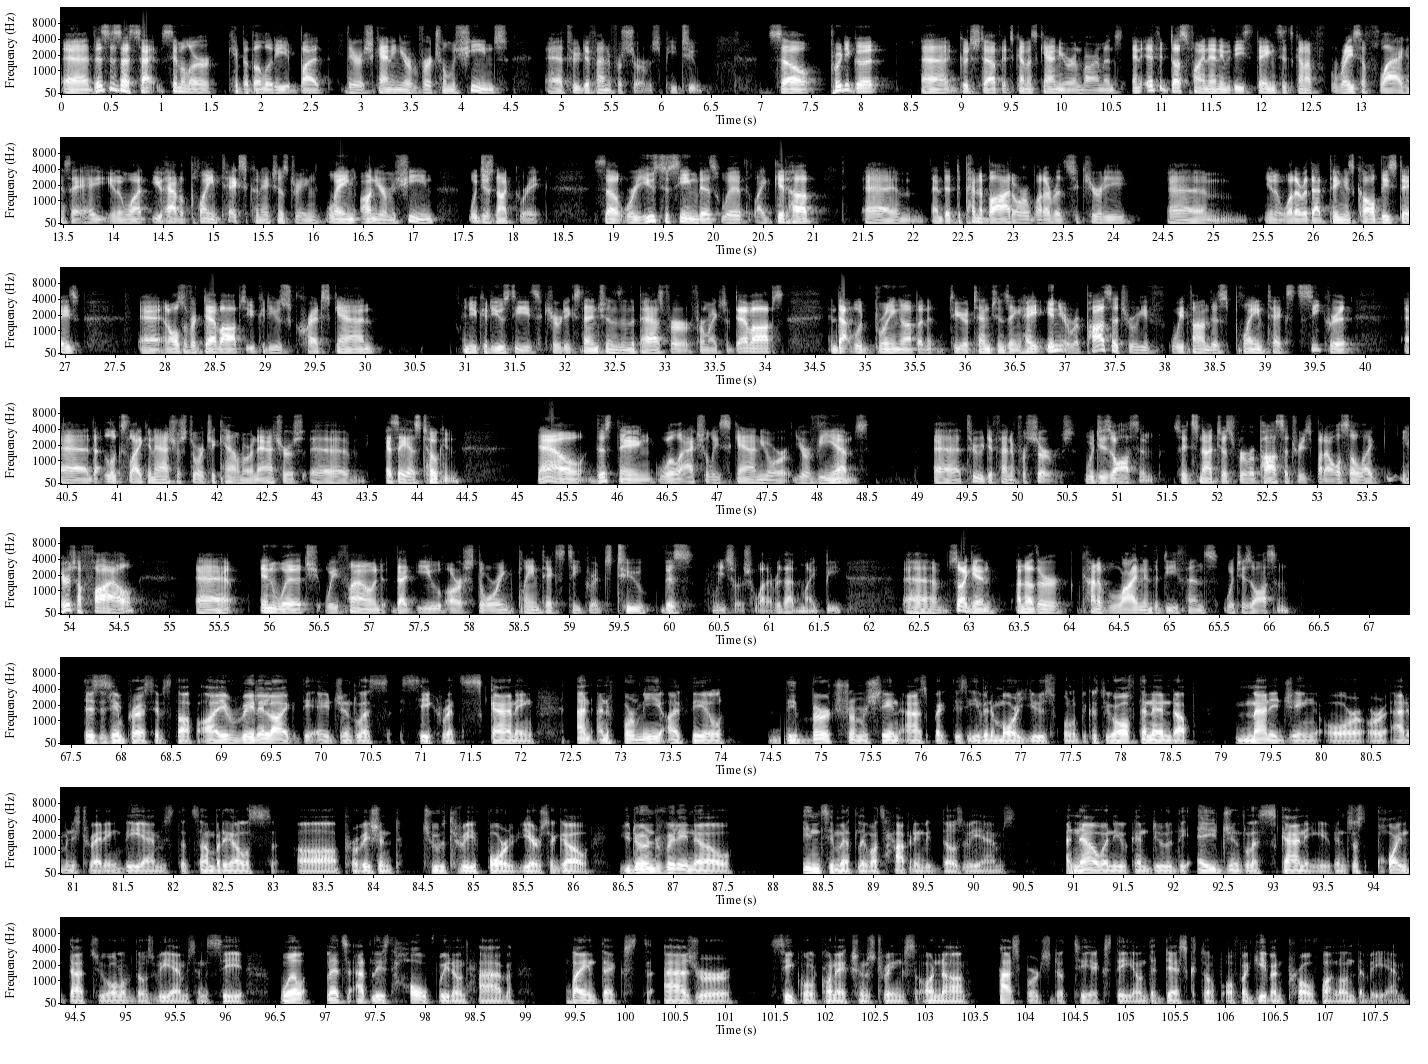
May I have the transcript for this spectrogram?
Uh, this is a similar capability, but they're scanning your virtual machines uh, through Defender for Servers P2. So pretty good, uh, good stuff. It's going to scan your environments, and if it does find any of these things, it's going to raise a flag and say, "Hey, you know what? You have a plain text connection string laying on your machine, which is not great." So we're used to seeing this with like GitHub um, and the Dependabot or whatever the security, um, you know, whatever that thing is called these days. And also for DevOps, you could use CredScan, and you could use the security extensions in the past for for Microsoft DevOps, and that would bring up an, to your attention saying, "Hey, in your repository, we found this plain text secret." Uh, that looks like an Azure Storage account or an Azure uh, SAS token. Now, this thing will actually scan your your VMs uh, through Defender for servers, which is awesome. So it's not just for repositories, but also like here's a file uh, in which we found that you are storing plain text secrets to this resource, whatever that might be. Um, so again, another kind of line in the defense, which is awesome. This is impressive stuff. I really like the agentless secret scanning, and and for me, I feel the virtual machine aspect is even more useful because you often end up managing or or administrating VMs that somebody else uh, provisioned two, three, four years ago. You don't really know intimately what's happening with those VMs. And now, when you can do the agentless scanning, you can just point that to all of those VMs and see, well, let's at least hope we don't have plain text Azure SQL connection strings on a passwords.txt on the desktop of a given profile on the VM.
